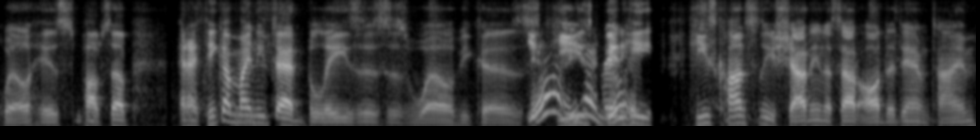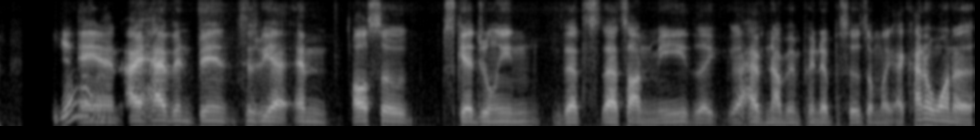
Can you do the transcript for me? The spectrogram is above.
well. His pops up, and I think I might need to add Blazes as well because Yeah, he's yeah, been he he's constantly shouting us out all the damn time. Yeah, and I haven't been since we had, and also scheduling. That's that's on me. Like I have not been putting episodes. I'm like I kind of want to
